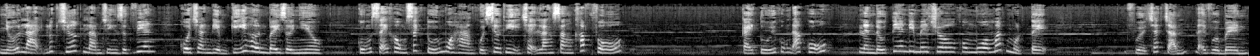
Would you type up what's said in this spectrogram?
nhớ lại lúc trước làm trình dược viên, cô trang điểm kỹ hơn bây giờ nhiều, cũng sẽ không xách túi mua hàng của siêu thị chạy lăng xăng khắp phố. Cái túi cũng đã cũ, lần đầu tiên đi Metro cô mua mất một tệ, vừa chắc chắn lại vừa bền.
